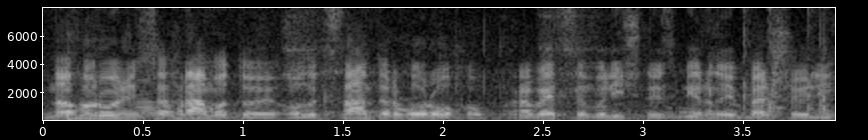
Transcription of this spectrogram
Нагороджується грамотою Олександр Горохов, гравець символічної збірної першої ліги.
